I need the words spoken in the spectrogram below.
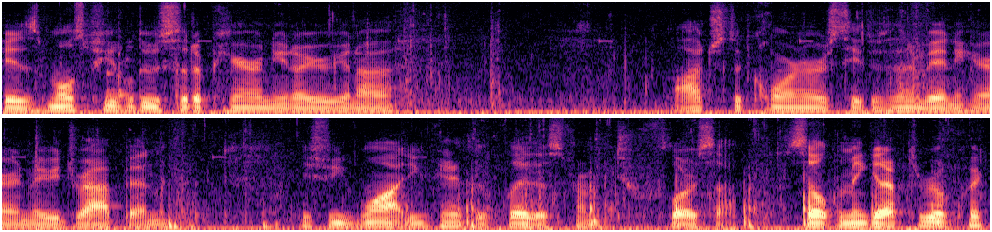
is most people do sit up here and you know you're gonna watch the corners, see if there's anybody in here, and maybe drop in. If you want, you can actually play this from two floors up. So let me get up there real quick,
